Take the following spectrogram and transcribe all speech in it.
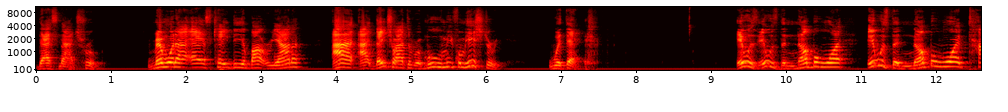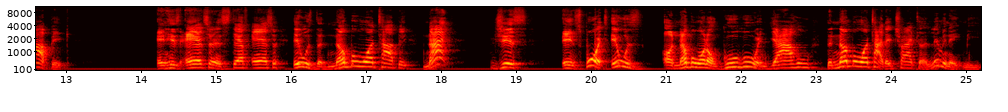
That's not true. Remember when I asked KD about Rihanna? I, I they tried to remove me from history with that. It was it was the number one it was the number one topic and his answer and Steph answer. It was the number one topic, not just in sports. It was a number one on Google and Yahoo. The number one topic. They tried to eliminate me,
